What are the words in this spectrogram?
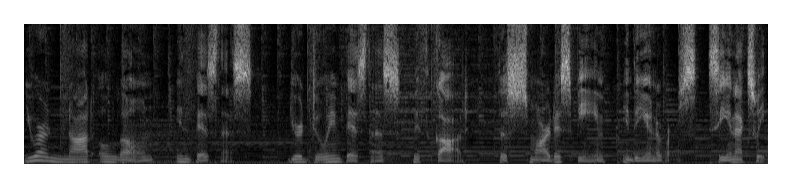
you are not alone in business. You're doing business with God, the smartest being in the universe. See you next week.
